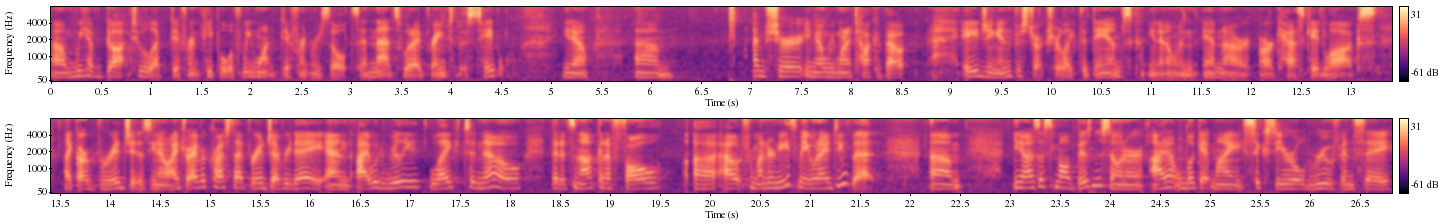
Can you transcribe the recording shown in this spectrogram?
Um, we have got to elect different people if we want different results, and that's what I bring to this table. You know, um, I'm sure you know we want to talk about aging infrastructure like the dams, you know, and, and our, our cascade locks, like our bridges. You know, I drive across that bridge every day, and I would really like to know that it's not going to fall uh, out from underneath me when I do that. Um, you know, as a small business owner, I don't look at my 60 year old roof and say,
